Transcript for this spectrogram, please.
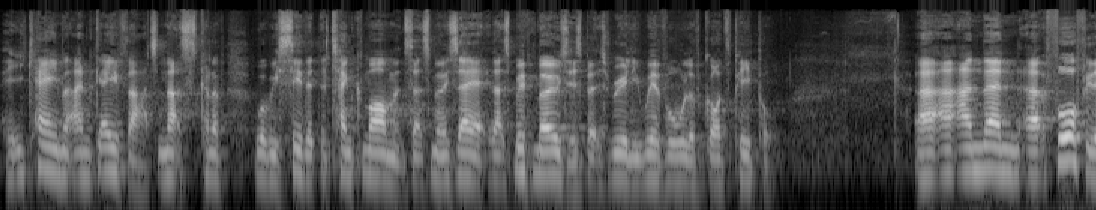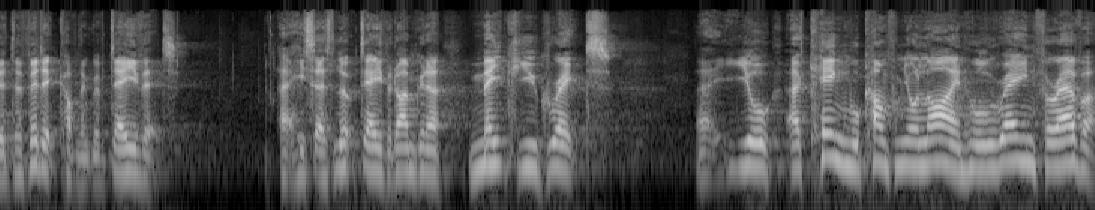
He came and gave that, and that's kind of where we see that the Ten Commandments, that's Mosaic, that's with Moses, but it's really with all of God's people. Uh, and then, uh, fourthly, the Davidic covenant with David. Uh, he says, Look, David, I'm going to make you great. Uh, a king will come from your line who will reign forever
